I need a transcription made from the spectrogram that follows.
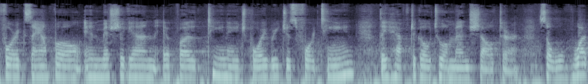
For example, in Michigan, if a teenage boy reaches 14, they have to go to a men's shelter. So what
